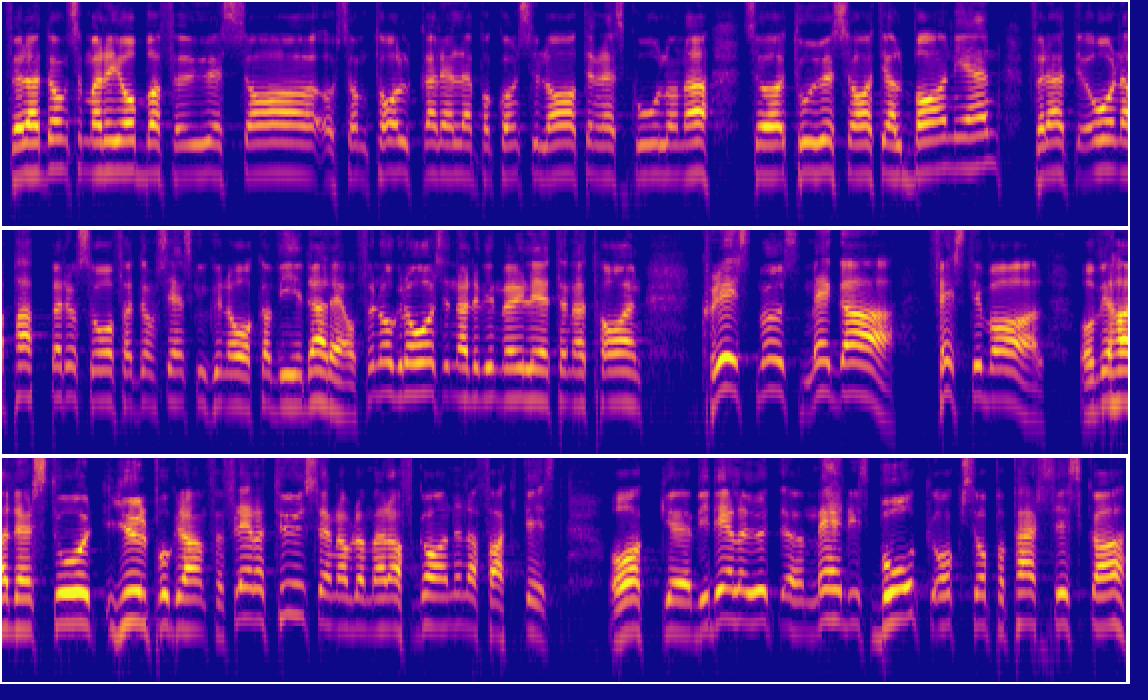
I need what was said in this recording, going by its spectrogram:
för att de som hade jobbat för USA och som tolkar eller på konsulaten eller skolorna så tog USA till Albanien för att ordna papper och så för att de sen skulle kunna åka vidare. Och för några år sedan hade vi möjligheten att ha en Christmas mega festival och vi hade ett stort julprogram för flera tusen av de här afghanerna faktiskt. Och eh, vi delade ut eh, Mehdis bok också på persiska.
